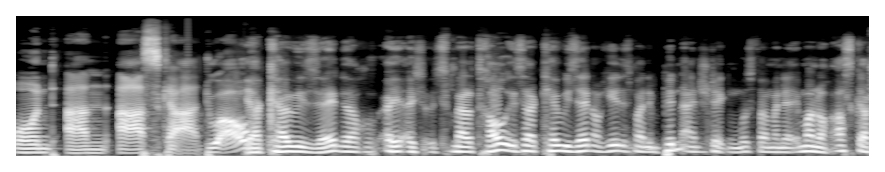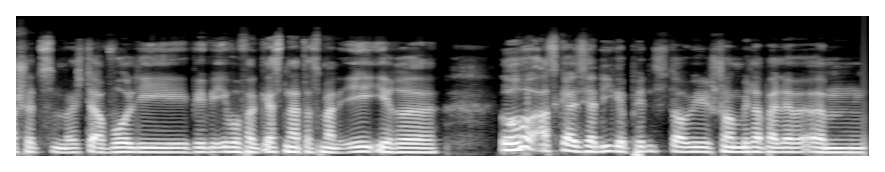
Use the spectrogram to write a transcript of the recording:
und an Asuka. Du auch? Ja, Kerry Zane, auch, ich, ich meine, traurig ist ja, Kerry Zane auch jedes Mal den Pin einstecken muss, weil man ja immer noch Asuka schützen möchte, obwohl die WWE wohl vergessen hat, dass man eh ihre, oh, Asuka ist ja die Gepin-Story schon mittlerweile ähm,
